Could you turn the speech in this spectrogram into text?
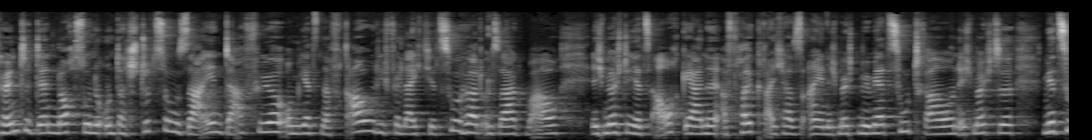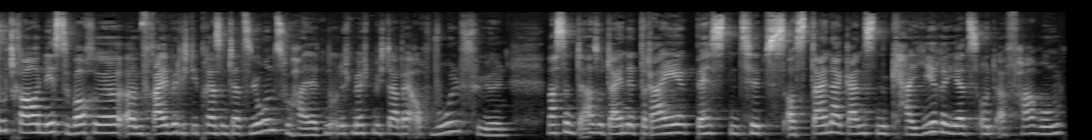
könnte denn noch so eine Unterstützung sein dafür, um jetzt einer Frau, die vielleicht hier zuhört und sagt, wow, ich möchte jetzt auch gerne erfolgreicher sein, ich möchte mir mehr zutrauen, ich möchte mir zutrauen, nächste Woche ähm, freiwillig die Präsentation zu halten und ich möchte mich dabei auch wohlfühlen. Was sind da so deine drei besten Tipps aus deiner ganzen Karriere jetzt und Erfahrung?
